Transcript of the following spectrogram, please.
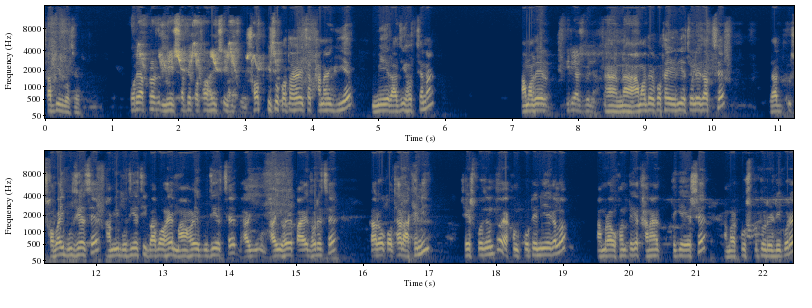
ছাব্বিশ বছর। পরে আপনার মেয়ের সাথে কথা হয়েছে সব কিছু কথা হয়েছে থানায় গিয়ে মেয়ে রাজি হচ্ছে না। আমাদের ফিরে আসবে না। হ্যাঁ না আমাদের কথা এড়িয়ে চলে যাচ্ছে। সবাই বুঝিয়েছে আমি বুঝিয়েছি বাবা হয়ে মা হয়ে বুঝিয়েছে ভাই ভাই হয়ে পায়ে ধরেছে কারও কথা রাখেনি। শেষ পর্যন্ত এখন কোর্টে নিয়ে গেল। আমরা ওখান থেকে থানা থেকে এসে আমরা কুশপুতুল রেডি করে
